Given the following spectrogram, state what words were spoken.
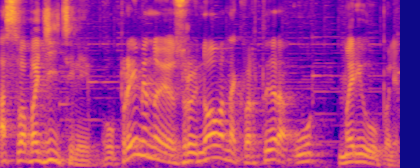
освободітелів. У Приміної зруйнована квартира у Маріуполі.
